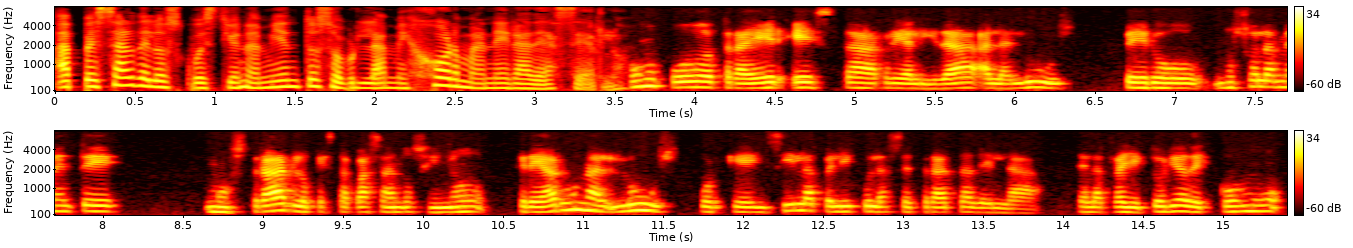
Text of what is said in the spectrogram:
a pesar de los cuestionamientos sobre la mejor manera de hacerlo. ¿Cómo puedo traer esta realidad a la luz? Pero no solamente mostrar lo que está pasando, sino crear una luz, porque en sí la película se trata de la, de la trayectoria de cómo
